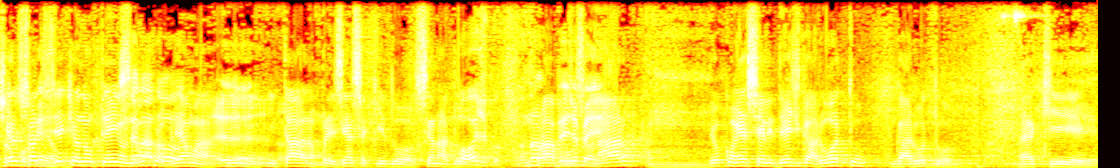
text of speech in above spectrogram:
Quero só dizer que eu não tenho senador, nenhum problema é... em, em, estar na presença aqui do senador Lógico. Não, Flávio Bolsonaro. Bem. Eu conheço ele desde garoto, garoto é, que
